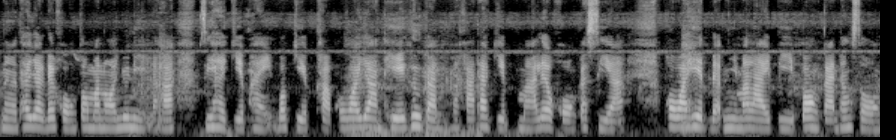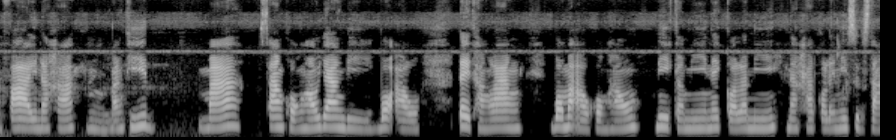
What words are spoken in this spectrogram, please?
เนอถ้าอยากได้ของต้องมานอนอยู่นี่นะคะสิให้เก็บให้บ่เก็บค่ะ เพราะว่าย่านเทคือกันนะคะ ถ้าเก็บมาแล้วของก็เสีย เพราะว่าเฮ็ดแบบนี้มาหลายปีป้องกันทั้งสองฝ่ายนะคะอืมบางทีมาสร้างของเฮาอย่างดีบ่เอาได้ข้างล่างบ่มาเอาของเฮานี่ก็มีในกรณีนะคะ กรณีศึกษา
